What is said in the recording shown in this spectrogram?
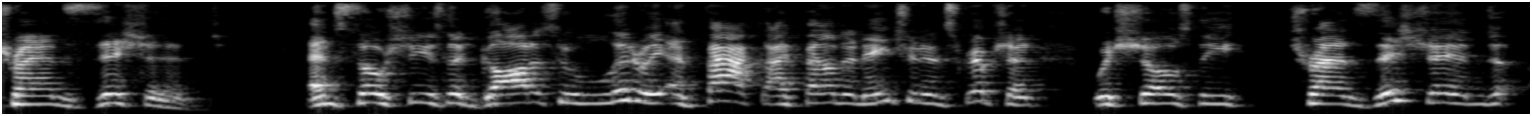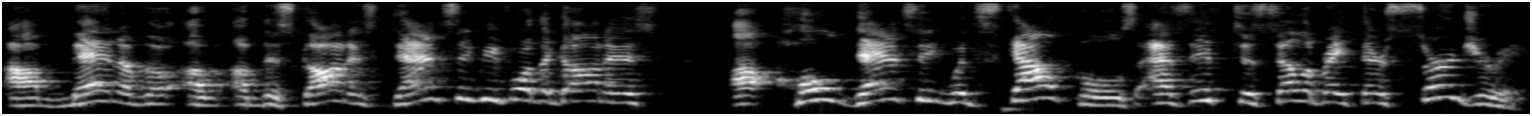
Transitioned. And so she's the goddess who literally, in fact, I found an ancient inscription which shows the transitioned uh, men of, the, of, of this goddess dancing before the goddess, uh, whole dancing with scalpels as if to celebrate their surgery.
